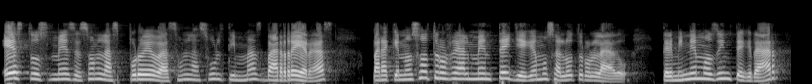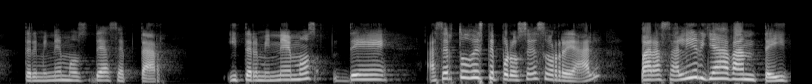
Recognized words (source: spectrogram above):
Estos meses son las pruebas, son las últimas barreras para que nosotros realmente lleguemos al otro lado. Terminemos de integrar, terminemos de aceptar y terminemos de hacer todo este proceso real para salir ya avante y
